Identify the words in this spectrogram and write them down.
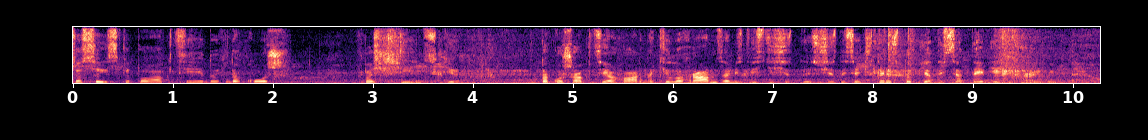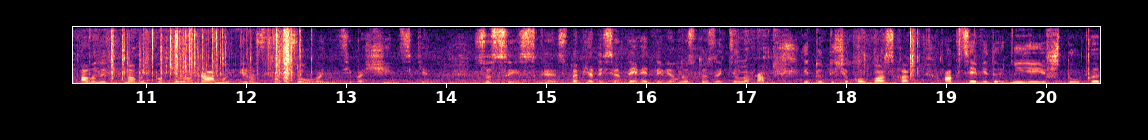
Сосиски по акції йдуть також. Бащинські. Також акція гарна. Кілограм замість 264 159 гривень. А вони тут, мабуть, по кілограму і розфасовані, ці бащинські сосиски. 159,90 за кілограм. І тут ще ковбаска. Акція від однієї штуки.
